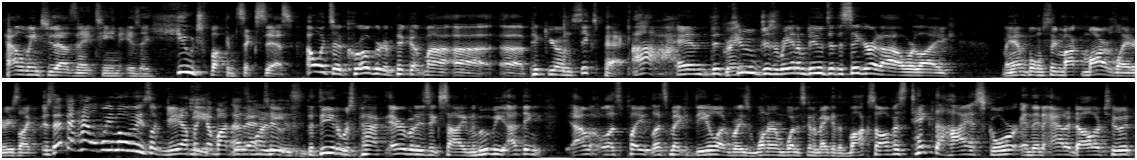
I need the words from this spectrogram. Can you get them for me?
Halloween 2018 is a huge fucking success. I went to Kroger to pick up my uh, uh, pick your own six pack. Ah, and the great. two just random dudes at the cigarette aisle were like, Man, I'm gonna see Michael Myers later. He's like, "Is that the Halloween movie?" He's like, "Yeah, I think Yeah, I might do that too." The theater was packed. Everybody's excited. The movie, I think, um, let's play. Let's make a deal. Everybody's wondering what it's gonna make at the box office. Take the highest score and then add a dollar to it.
